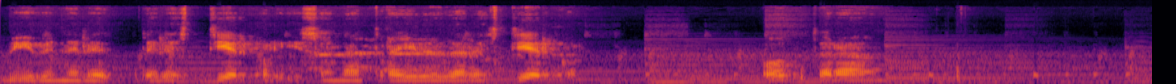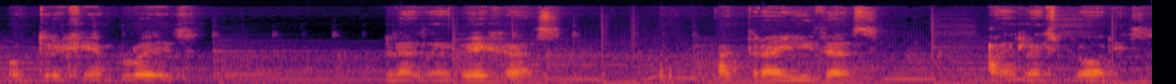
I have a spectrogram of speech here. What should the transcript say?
viven del estiércol y son atraídas al estiércol. Otra, otro ejemplo es las abejas atraídas a las flores.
